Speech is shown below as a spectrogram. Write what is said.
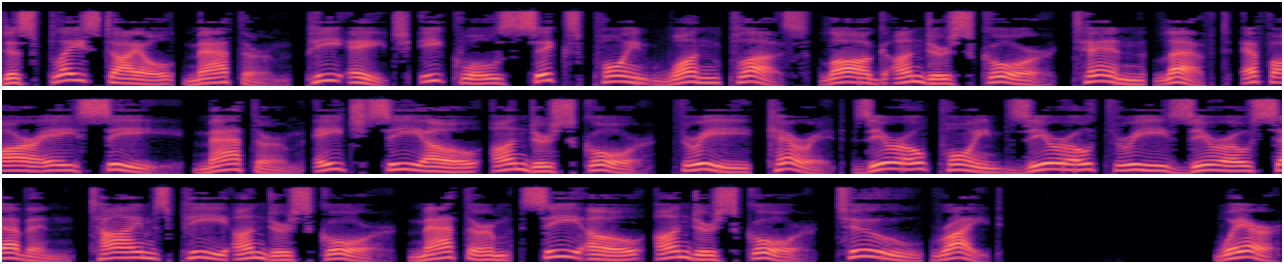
display style mathrm pH equals 6.1 plus log underscore 10 left frac mathrm HCO underscore 3 caret 0.0307 times P underscore mathrm CO underscore 2 right. Where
